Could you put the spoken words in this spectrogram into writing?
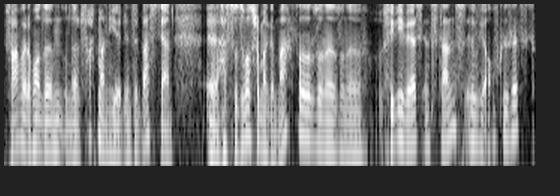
fragen wir doch mal unseren, unseren Fachmann hier, den Sebastian. Äh, hast du sowas schon mal gemacht? So, so eine, so eine Fediverse-Instanz irgendwie aufgesetzt?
